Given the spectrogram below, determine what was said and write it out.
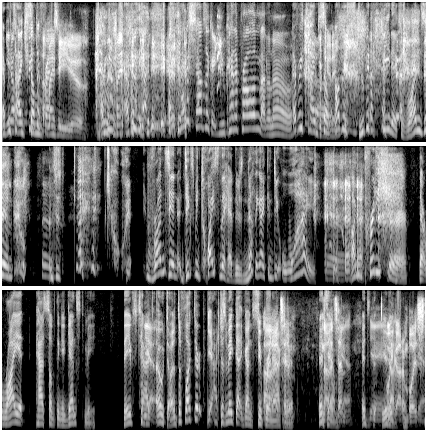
Every You know, I time treat some the That might Frenzy. be you. every, every, It kind of sounds like a you kind of problem. I don't know. every time some kidding. other stupid phoenix runs in just runs in, dinks me twice in the head. There's nothing I can do. Why? I'm pretty sure that Riot has something against me. They've tagged, Yeah. oh, donut deflector? Yeah, just make that gun super Uh, inaccurate. It's No, him. it's him. Yeah. It's Yeah, the- yeah, you're we got him, boys.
